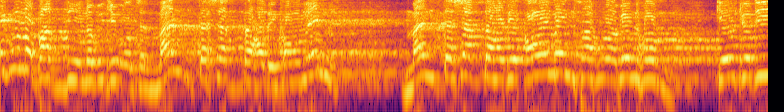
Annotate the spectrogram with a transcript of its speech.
এগুলো বাদ দিয়ে নবীজি বলছেন, মান তাশাব্বাহা বিকওমিন, মান তাশাব্বাহা বিকওমিন ফাহুয়া মিনহুম। কেউ যদি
